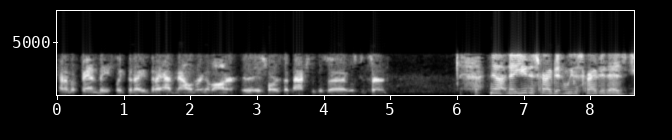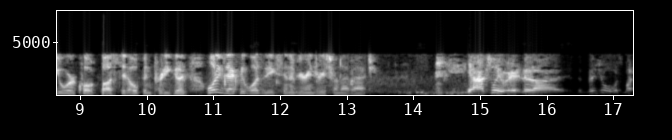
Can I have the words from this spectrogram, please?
kind of a fan base like that I that I have now in Ring of Honor as far as that match that was uh, was concerned. Now, now you described it, and we described it as you were quote busted open pretty good. What exactly was the extent of your injuries from that match? Yeah, actually, the uh, the visual was much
